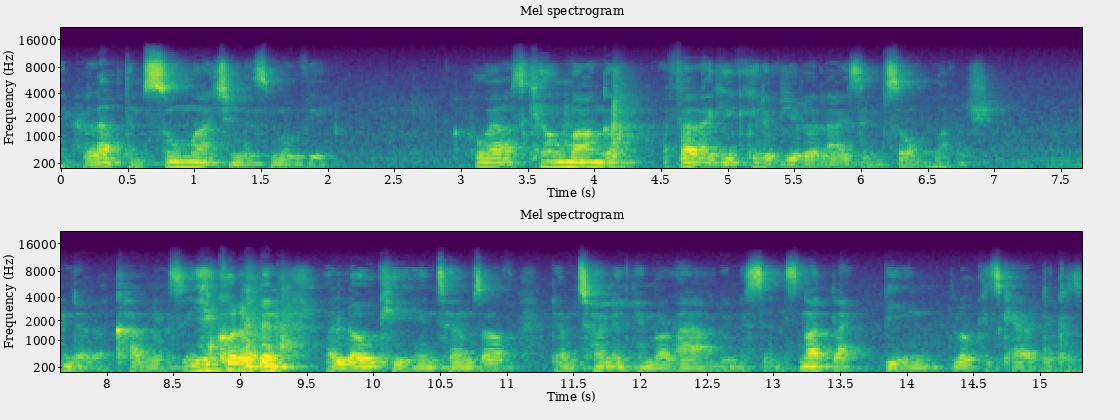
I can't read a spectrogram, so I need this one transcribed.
and I loved him so much in this movie. Who else? Killmonger. I felt like you could have utilized him so much in the coming scene. He could have been a Loki in terms of them turning him around in a sense. Not like being Loki's character because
